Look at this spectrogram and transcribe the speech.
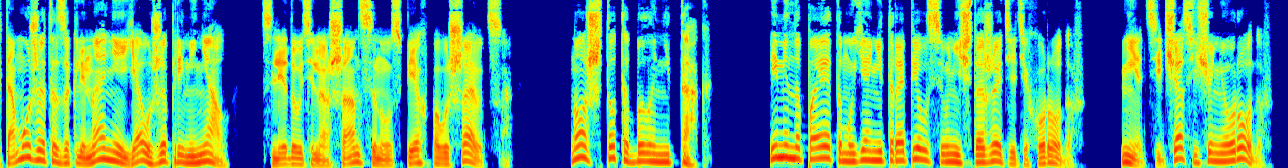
К тому же это заклинание я уже применял, следовательно, шансы на успех повышаются. Но что-то было не так. Именно поэтому я не торопился уничтожать этих уродов. Нет, сейчас еще не уродов.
